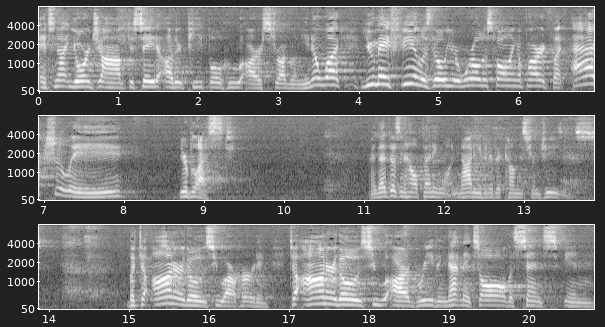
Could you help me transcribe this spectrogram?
it's not your job to say to other people who are struggling, you know what? You may feel as though your world is falling apart, but actually, you're blessed. And that doesn't help anyone, not even if it comes from Jesus. But to honor those who are hurting, to honor those who are grieving, that makes all the sense in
